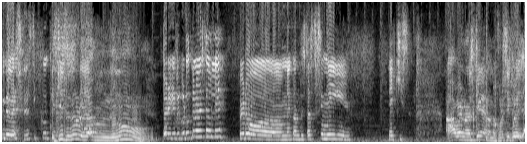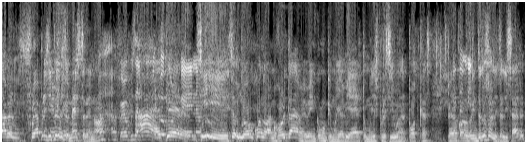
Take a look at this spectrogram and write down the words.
debe ser así como que. Es que es verdad, yo no. Pero que recuerdo que una vez te hablé, pero me contestaste así muy. X. Ah, bueno, es que a lo mejor sí fue. A ver, fue a principios del semestre, ¿no? Ajá, pero pues a lo Ah, es que pena, sí, so- yo cuando a lo mejor ahorita me ven como que muy abierto, muy expresivo en el podcast, pero Yo cuando también. intento socializar,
